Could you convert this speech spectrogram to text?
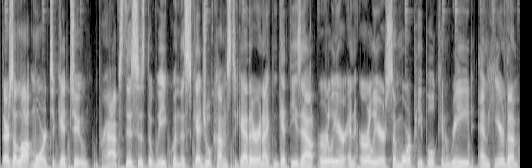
There's a lot more to get to. Perhaps this is the week when the schedule comes together and I can get these out earlier and earlier so more people can read and hear them.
